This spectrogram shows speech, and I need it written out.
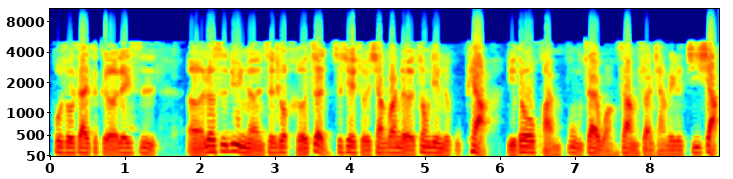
或者说在这个类似呃乐视绿能，甚至说和正这些所相关的重电的股票，也都缓步在往上转强的一个迹象。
